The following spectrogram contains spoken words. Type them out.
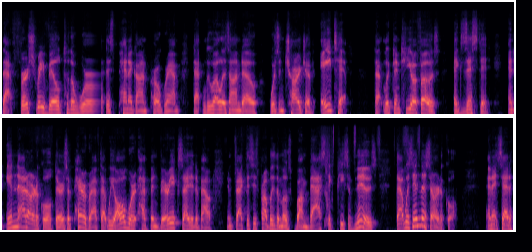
that first revealed to the world this Pentagon program that Lue Elizondo was in charge of, ATIP, that looked into UFOs, existed And in that article, there's a paragraph that we all were, have been very excited about. In fact, this is probably the most bombastic piece of news that was in this article. And it said,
